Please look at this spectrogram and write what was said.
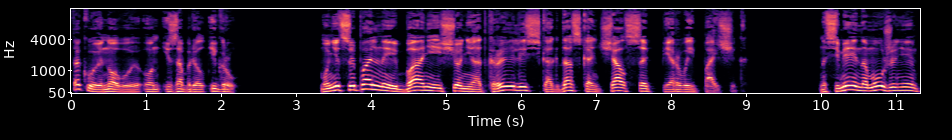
Такую новую он изобрел игру. Муниципальные бани еще не открылись, когда скончался первый пайщик. На семейном ужине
